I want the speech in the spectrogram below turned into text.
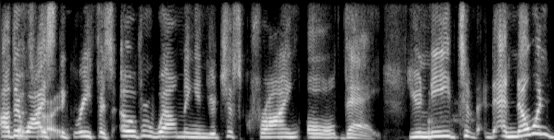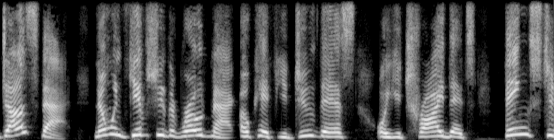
Otherwise, right. the grief is overwhelming and you're just crying all day. You need to, and no one does that. No one gives you the roadmap. Okay, if you do this or you try this, things to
